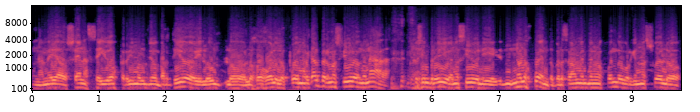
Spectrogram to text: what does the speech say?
una media docena, 6-2 perdimos el último partido y los dos goles los pude marcar, pero no sirvieron de nada. Yo siempre digo, no sirve ni, no los cuento, personalmente no los cuento porque no suelo,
